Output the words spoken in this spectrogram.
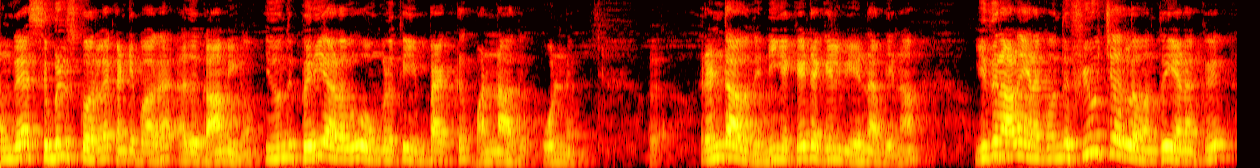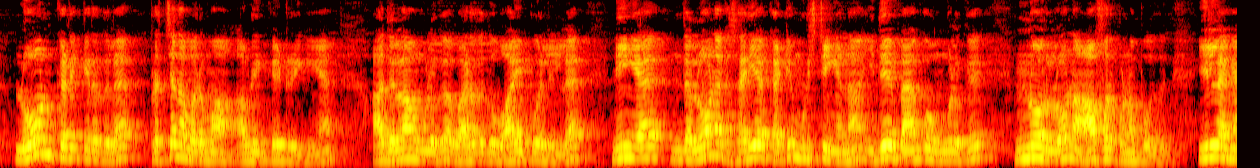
உங்கள் சிபில் ஸ்கோரில் கண்டிப்பாக அது காமிக்கும். இது வந்து பெரிய அளவு உங்களுக்கு இம்பேக்ட் பண்ணாது ஒன்று ரெண்டாவது நீங்கள் கேட்ட கேள்வி என்ன அப்படின்னா இதனால எனக்கு வந்து ஃப்யூச்சரில் வந்து எனக்கு லோன் கிடைக்கிறதுல பிரச்சனை வருமா அப்படின்னு கேட்டிருக்கீங்க. அதெல்லாம் உங்களுக்கு வரதுக்கு வாய்ப்புகள் இல்லை. நீங்கள் இந்த லோனை சரியாக கட்டி முடிச்சிட்டிங்கன்னா இதே பேங்க்கு உங்களுக்கு இன்னொரு லோன் ஆஃபர் பண்ண போகுது. இல்லைங்க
